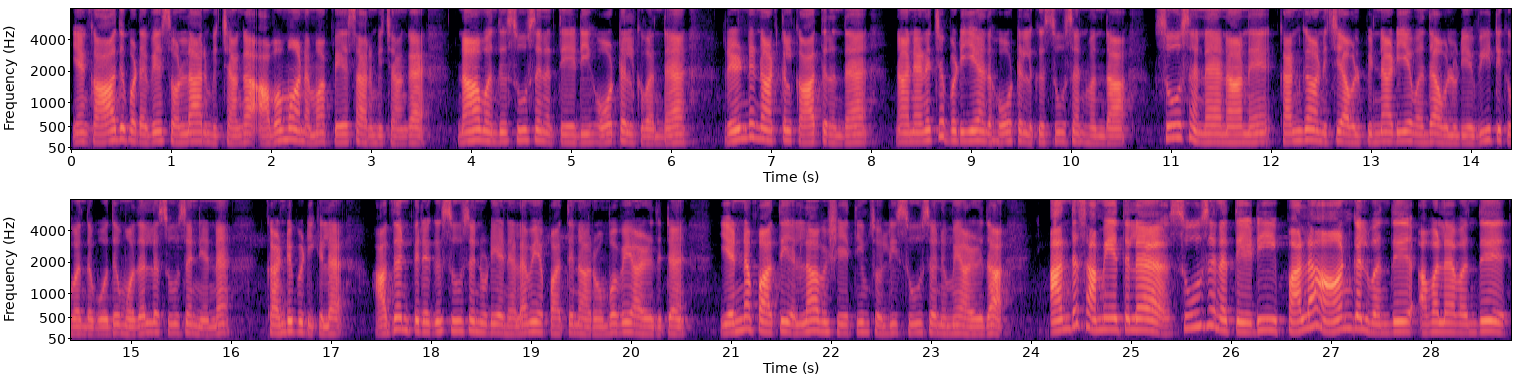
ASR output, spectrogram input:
என் காதுபடவே சொல்ல ஆரம்பித்தாங்க அவமானமாக பேச ஆரம்பித்தாங்க நான் வந்து சூசனை தேடி ஹோட்டலுக்கு வந்தேன். ரெண்டு நாட்கள் காத்திருந்தேன். நான் நினச்சபடியே அந்த ஹோட்டலுக்கு சூசன் வந்தா. சூசனை நான் கண்காணித்து அவள் பின்னாடியே வந்து அவளுடைய வீட்டுக்கு வந்தபோது முதல்ல சூசன் என்ன கண்டுபிடிக்கல. அதன் பிறகு சூசனுடைய நிலைமையை பார்த்து நான் ரொம்பவே அழுதுட்டேன். என்னை பார்த்து எல்லா விஷயத்தையும் சொல்லி சூசனுமே அழுதா. அந்த சமயத்தில் சூசனை தேடி பல ஆண்கள் வந்து அவளை வந்து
